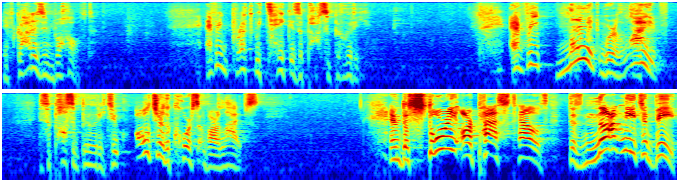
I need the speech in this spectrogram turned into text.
If God is involved, every breath we take is a possibility. Every moment we're alive is a possibility to alter the course of our lives. And the story our past tells does not need to be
